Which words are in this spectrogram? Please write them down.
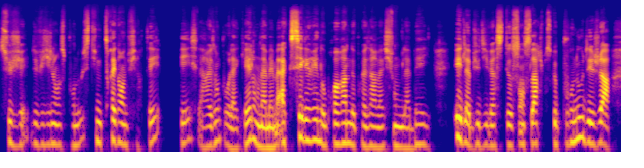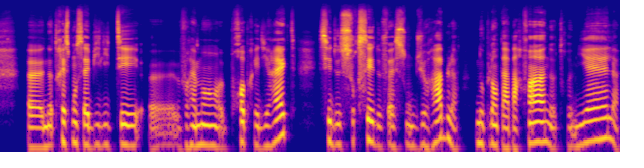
sujet de vigilance pour nous. C'est une très grande fierté, et c'est la raison pour laquelle on a même accéléré nos programmes de préservation de l'abeille et de la biodiversité au sens large, parce que pour nous déjà, euh, notre responsabilité euh, vraiment euh, propre et directe, c'est de sourcer de façon durable nos plantes à parfum, notre miel,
